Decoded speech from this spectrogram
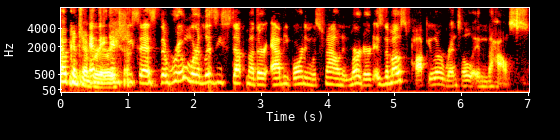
How contemporary and, and, she says the room where lizzie's stepmother abby borden was found and murdered is the most popular rental in the house.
